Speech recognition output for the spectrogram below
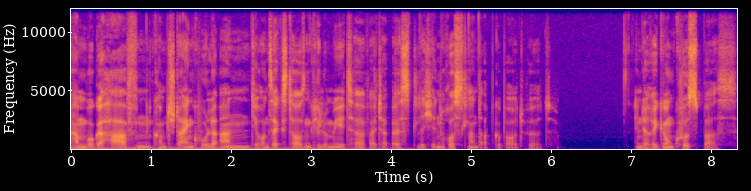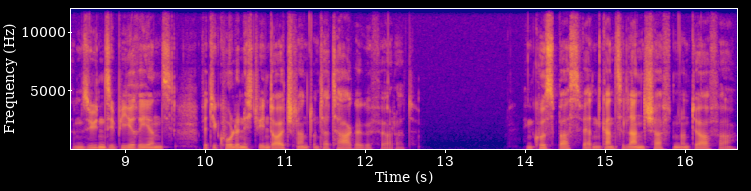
Im Hamburger Hafen kommt Steinkohle an, die rund 6000 Kilometer weiter östlich in Russland abgebaut wird. In der Region Kusbas im Süden Sibiriens wird die Kohle nicht wie in Deutschland unter Tage gefördert. In Kusbas werden ganze Landschaften und Dörfer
